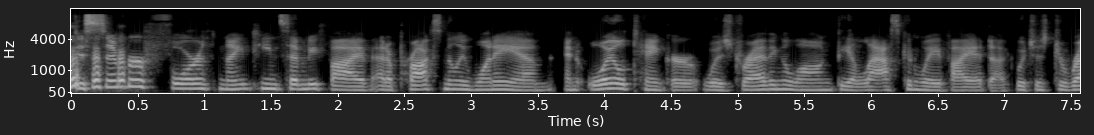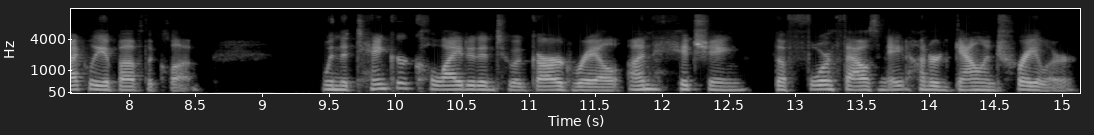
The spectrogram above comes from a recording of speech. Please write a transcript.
December 4th, 1975, at approximately 1 a.m., an oil tanker was driving along the Alaskan Way Viaduct, which is directly above the club. When the tanker collided into a guardrail, unhitching the 4,800 gallon trailer,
